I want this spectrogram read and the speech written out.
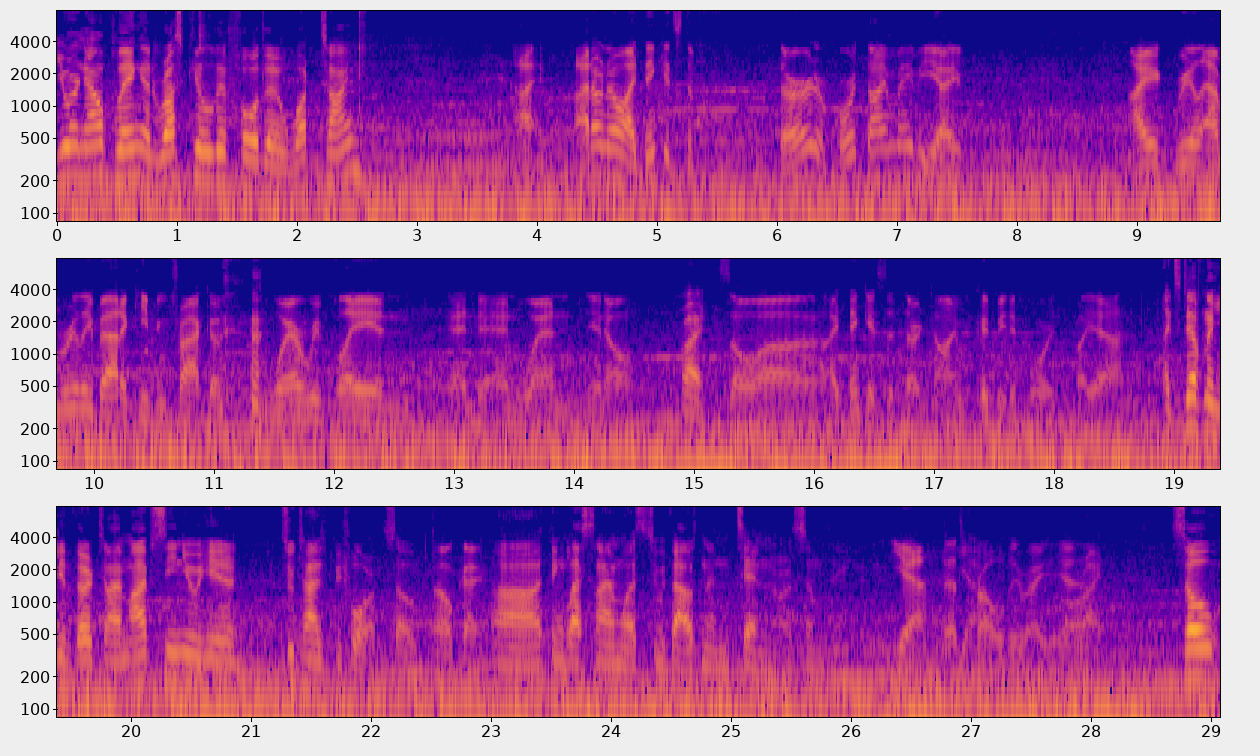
You are now playing at Roskilde for the what time? I I don't know. I think it's the third or fourth time, maybe. I I really I'm really bad at keeping track of where we play and and and when, you know. Right. So uh, I think it's the third time. It could be the fourth, but yeah. It's definitely the third time. I've seen you here two times before, so. Okay. Uh, I think last time was 2010 or something. Yeah, that's Yeah. probably right. Yeah. All right. So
